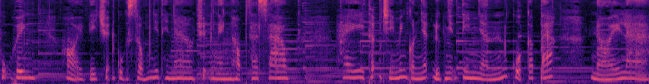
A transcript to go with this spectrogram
phụ huynh hỏi về chuyện cuộc sống như thế nào, chuyện ngành học ra sao. Hay thậm chí mình còn nhận được những tin nhắn của các bác nói là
